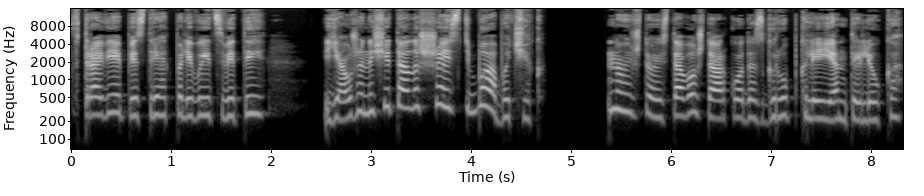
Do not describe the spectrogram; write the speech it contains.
в траве пестрят полевые цветы. Я уже насчитала шесть бабочек. Ну и что из того, что Аркодас Групп клиенты Люка?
